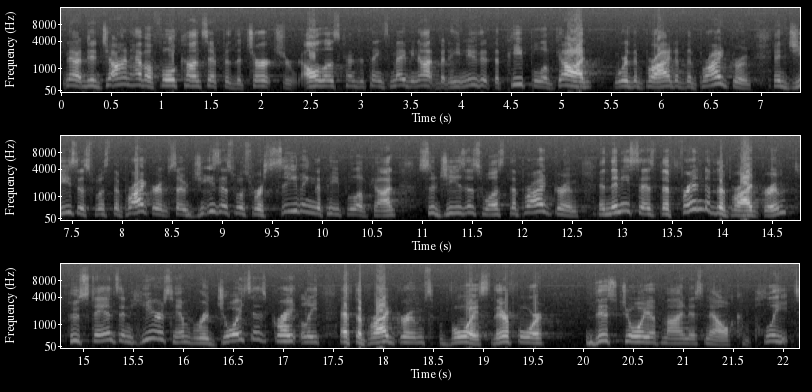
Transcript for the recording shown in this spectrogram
now, did John have a full concept of the church or all those kinds of things? Maybe not, but he knew that the people of God were the bride of the bridegroom, and Jesus was the bridegroom. So Jesus was receiving the people of God, so Jesus was the bridegroom. And then he says, The friend of the bridegroom who stands and hears him rejoices greatly at the bridegroom's voice. Therefore, this joy of mine is now complete.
